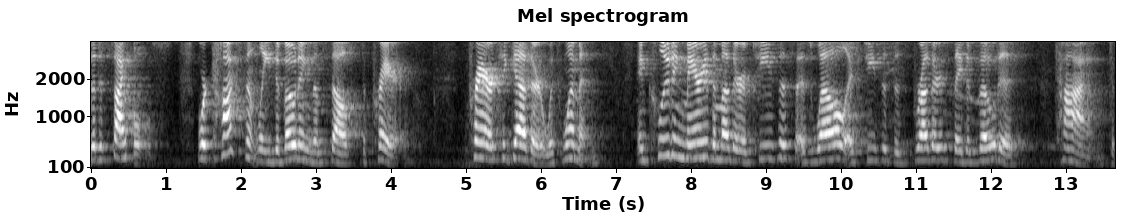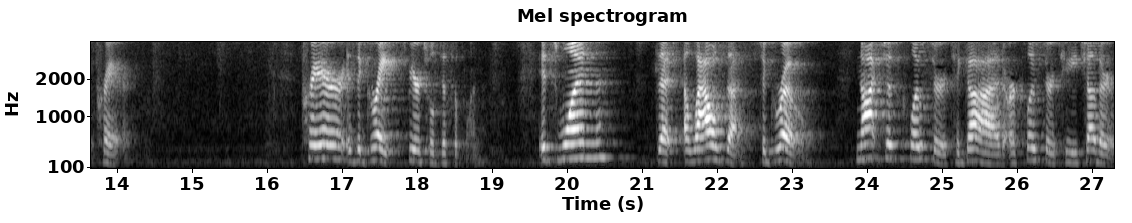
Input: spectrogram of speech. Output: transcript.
the disciples, were constantly devoting themselves to prayer. Prayer together with women, including Mary, the mother of Jesus, as well as Jesus' brothers, they devoted time to prayer. Prayer is a great spiritual discipline. It's one that allows us to grow, not just closer to God or closer to each other,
